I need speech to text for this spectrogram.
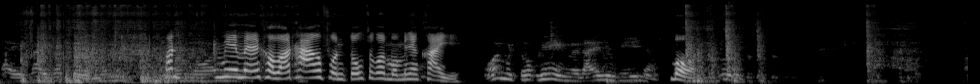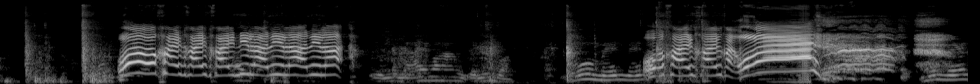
ไข่ไข่ก็เต็มมันน้อยมีแม่นเขาว่าทางฝนตกสะก่อนบอกมันยังไข่ โอ้ยมันตกแห้งเลยได้อยู่พี่น่ะบอกเออโอ้ไข่ไข่ไข่นี่ละนี่ละนี่ละเห็นมันย้ายมาห้างตัวนี้บ่โอ้แม่นแม่นโอ้ไข่ไข่ไข่โอ้ยแม่นแม่น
